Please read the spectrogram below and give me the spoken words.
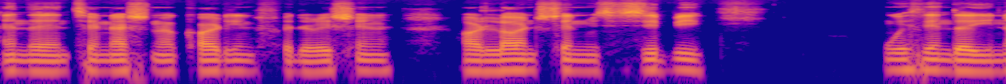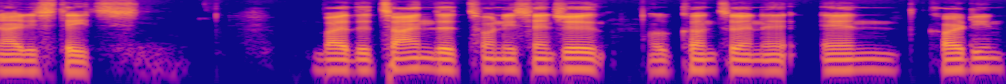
and the International Karting Federation are launched in Mississippi within the United States. By the time the 20th century would come to an end, karting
